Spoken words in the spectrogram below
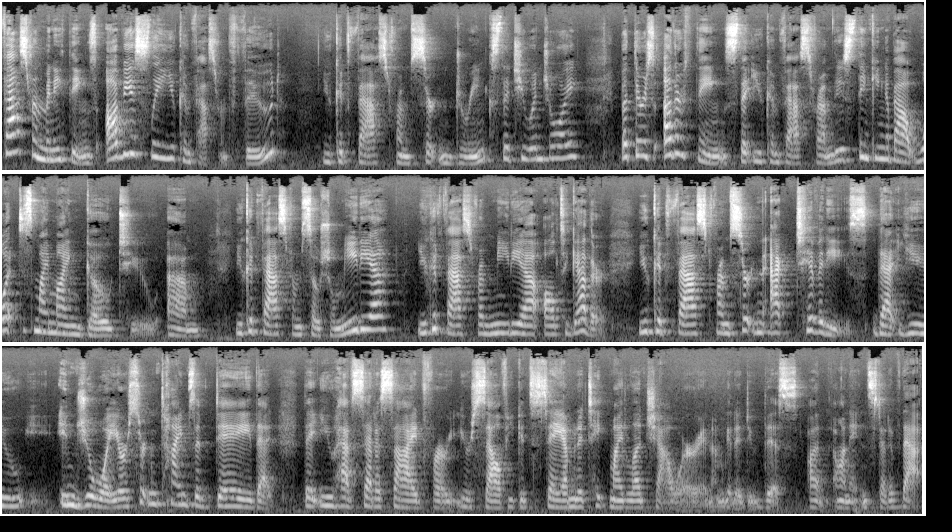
fast from many things. Obviously, you can fast from food. You could fast from certain drinks that you enjoy. But there's other things that you can fast from. There's thinking about what does my mind go to. Um, you could fast from social media. You could fast from media altogether. You could fast from certain activities that you enjoy or certain times of day that that you have set aside for yourself. You could say i'm going to take my lunch hour and i'm going to do this on, on it instead of that.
